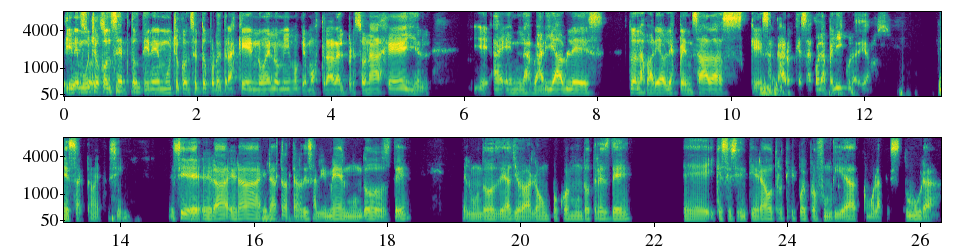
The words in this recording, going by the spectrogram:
tiene mucho concepto, tiene mucho concepto por detrás que no es lo mismo que mostrar al personaje y, el, eh, en las variables, todas las variables pensadas que, sacaron, que sacó la película, digamos. Exactamente, sí. Sí, e, era, era, era tratar de salirme del mundo 2D el mundo 2D, a llevarlo un poco al mundo 3D eh, y que se sintiera otro tipo de profundidad, como la textura,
